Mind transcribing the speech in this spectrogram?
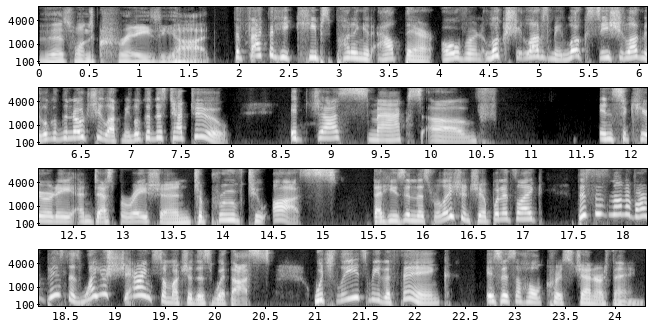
This one's crazy hot. the fact that he keeps putting it out there over and look, she loves me. Look, see, she loved me. Look at the note she left me. Look at this tattoo. It just smacks of insecurity and desperation to prove to us that he's in this relationship when it's like, this is none of our business. Why are you sharing so much of this with us? Which leads me to think, is this a whole Kris Jenner thing?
